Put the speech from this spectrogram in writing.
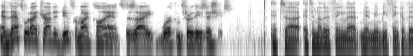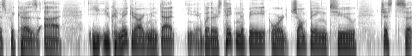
And that's what I try to do for my clients as I work them through these issues. It's uh, it's another thing that made, made me think of this because uh, you, you could make an argument that you know, whether it's taking the bait or jumping to just so,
